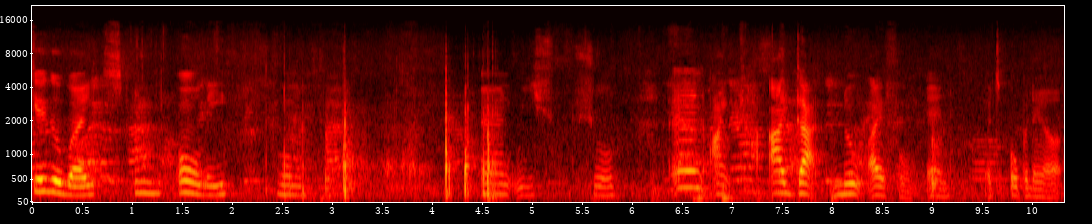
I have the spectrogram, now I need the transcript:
gigabytes and only and we sure. And I I got new iPhone and let's open it up.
